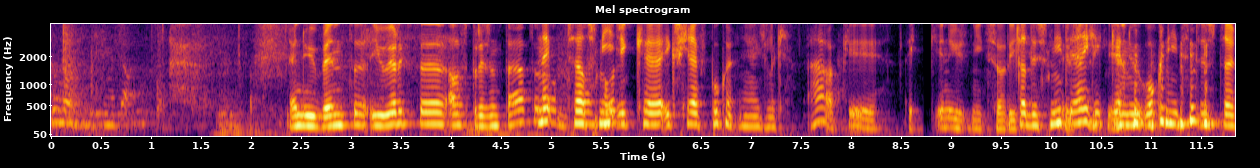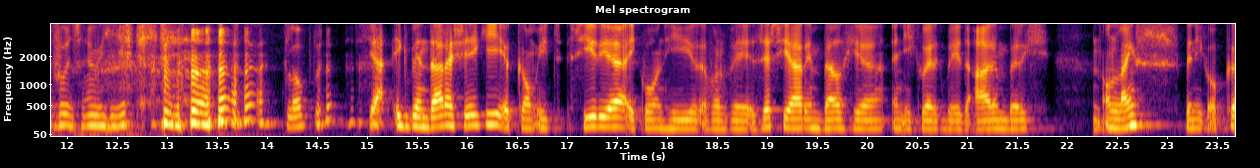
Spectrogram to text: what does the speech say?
doe maar. En u, bent, eh, u werkt eh, als presentator? Nee, of- zelfs niet. Ik, eh, ik schrijf boeken eigenlijk. Ah, oké. Ik ken u niet, sorry. Dat is niet erg, ik, ken u ook niet, dus daarvoor zijn we hier. Klopt. Ja, ik ben Dara Sheikhi. Ik kom uit Syrië. Ik woon hier voorbij zes jaar in België en ik werk bij de Arenberg. En onlangs ben ik ook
